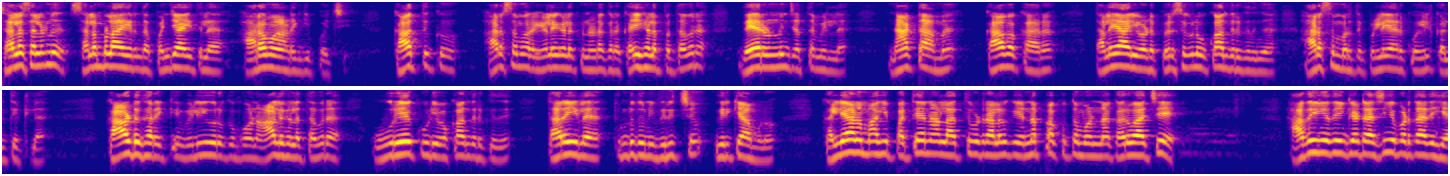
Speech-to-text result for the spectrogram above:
சலசலன்னு சலம்பலாக இருந்த பஞ்சாயத்தில் அறவம் அடங்கி போச்சு. காற்றுக்கும் அரச மர இலைகளுக்கும் நடக்கிற கைகலப்பை தவிர வேறொன்றும் சத்தம் இல்லை நாட்டாம காவக்காரன் தலையாரியோட பெருசுகளும் உட்காந்துருக்குதுங்க அரச மரத்து பிள்ளையார் கோயில் கழுத்திட்டில். காடுகரைக்கும் வெளியூருக்கும் போன ஆளுகளை தவிர ஊரே கூடி உக்காந்துருக்குது. தரையில் துண்டு துணி விரிச்சும் விரிக்காமலும். கல்யாணமாகி பத்தே நாளில் அத்து விடுற அளவுக்கு என்னப்பா குத்தம் பண்ணா கருவாச்சே? அதையும் இதையும் கேட்டு அசிங்கப்படுத்தாதீங்க.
